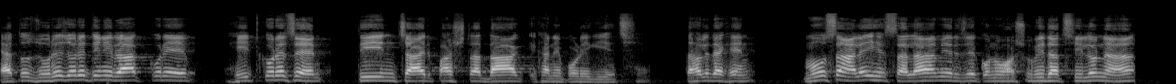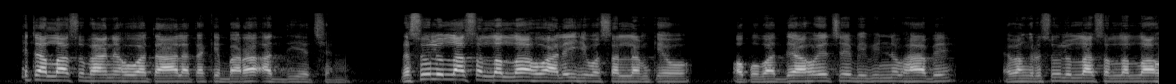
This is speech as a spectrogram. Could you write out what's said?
এত জোরে জোরে তিনি রাগ করে হিট করেছেন, তিন, চার, পাঁচটা দাগ এখানে পড়ে গিয়েছে। তাহলে দেখেন, মৌসা আলাইহ যে কোনো অসুবিধা ছিল না এটা আল্লাহ সুবাহ তাকে বারাআত দিয়েছেন। রসুল্লাহ সাল্লাহ আলহি ওয়াসাল্লামকেও অপবাদ দেওয়া হয়েছে বিভিন্নভাবে এবং রসুল্লাহ সাল্লাহ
